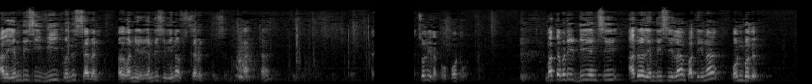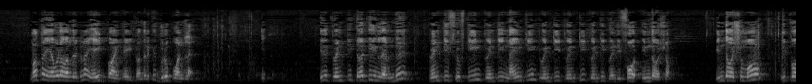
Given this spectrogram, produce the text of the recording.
அதுல எம்பிசி விக்கு வந்து செவன் அது ஒன் எம்பிசி வினா செவன் சொல்லிடுறேன் போட்டோ மற்றபடி டிஎன்சி அதர் எம்பிசி எல்லாம் பாத்தீங்கன்னா ஒன்பது. மொத்தம் எவ்வளவு வந்திருக்குன்னா எயிட் பாயிண்ட் எயிட் வந்திருக்கு குரூப் ஒன்ல இது டுவெண்ட்டி தேர்ட்டீன்ல இருந்து twenty fifteen twenty nineteen twenty twenty twenty twenty four இந்த வருஷம். இந்த வருஷமும் இப்போ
